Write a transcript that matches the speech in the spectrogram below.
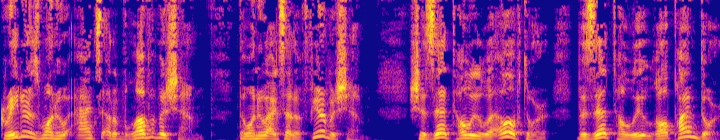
Greater is one who acts out of love of Hashem than one who acts out of fear of Hashem. Shezet tali le'elf dor, v'zet tali.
